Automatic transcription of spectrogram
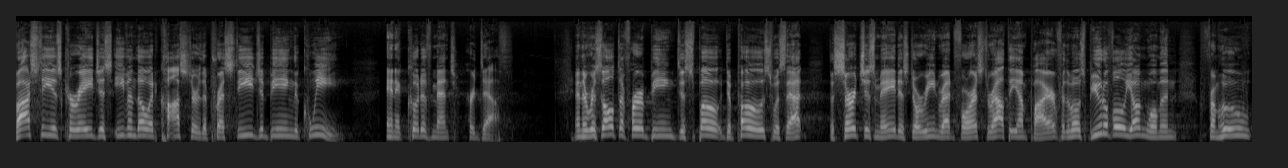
Vashti is courageous even though it cost her the prestige of being the queen, and it could have meant her death. And the result of her being dispo- deposed was that the search is made, as Doreen read for us, throughout the empire for the most beautiful young woman from whom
